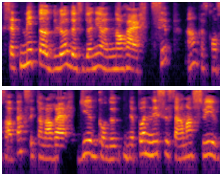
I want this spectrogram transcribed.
cette méthode-là de se donner un horaire type, Hein, parce qu'on s'entend que c'est un horaire guide qu'on ne pas nécessairement suivre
